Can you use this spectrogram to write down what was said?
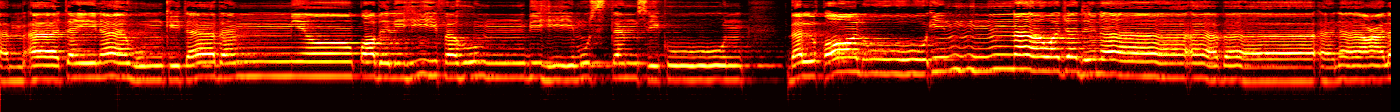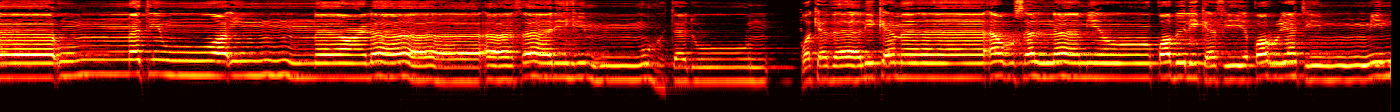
أم آتيناهم كتابا من قبله فهم به مستمسكون بل قالوا إنا وجدنا آباءنا على أمة وإنا على آثارهم مهتدون وكذلك ما أرسلنا من قبلك في قرية من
